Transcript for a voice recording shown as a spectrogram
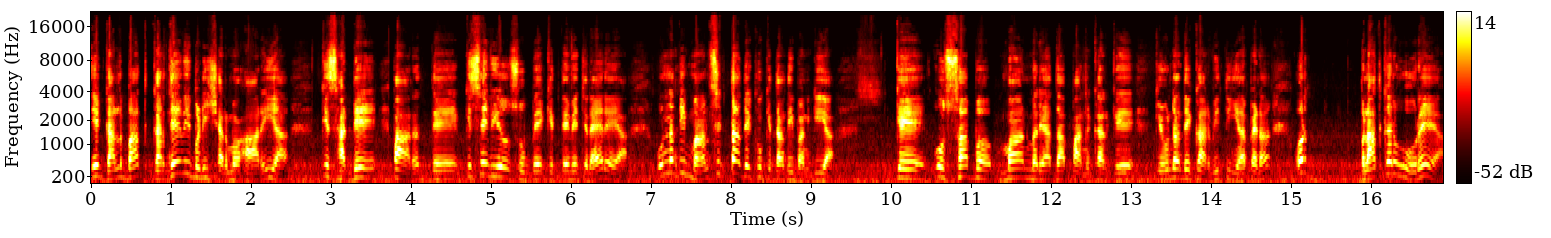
ਇਹ ਗੱਲਬਾਤ ਕਰਦਿਆਂ ਵੀ ਬੜੀ ਸ਼ਰਮ ਆ ਰਹੀ ਆ ਕਿ ਸਾਡੇ ਭਾਰਤ ਦੇ ਕਿਸੇ ਵੀ ਉਹ ਸੂਬੇ ਕਿਤੇ ਵਿੱਚ ਰਹਿ ਰਹੇ ਆ, ਉਹਨਾਂ ਦੀ ਮਾਨਸਿਕਤਾ ਦੇਖੋ ਕਿਦਾਂ ਦੀ ਬਣ ਗਈ ਆ ਕਿ ਉਹ ਸਭ ਮਾਨ ਮਰਿਆਦਾ ਭੰਨ ਕਰਕੇ ਕਿ ਉਹਨਾਂ ਦੇ ਘਰ ਵੀ ਧੀਆਂ ਪੈਣਾ ਔਰ ਬਲਾਤਕਾਰ ਹੋ ਰਹੇ ਆ।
